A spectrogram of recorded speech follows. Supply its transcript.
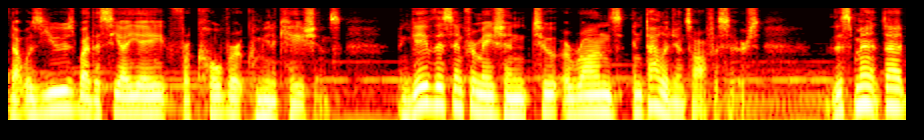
that was used by the CIA for covert communications and gave this information to Iran's intelligence officers. This meant that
